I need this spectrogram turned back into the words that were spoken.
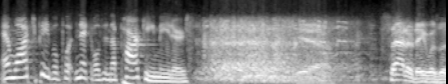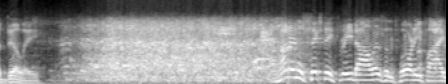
and watch people put nickels in the parking meters. Yeah. Saturday was a dilly. $163.45.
